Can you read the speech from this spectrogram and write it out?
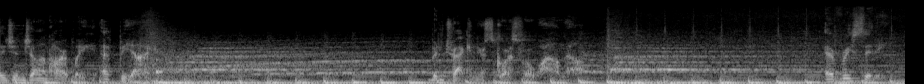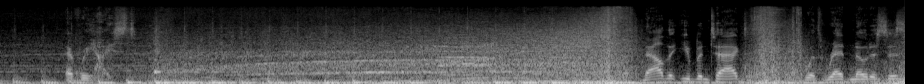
Agent John Hartley, FBI. Been tracking your scores for a while now. Every city, every heist. Now that you've been tagged with red notices,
